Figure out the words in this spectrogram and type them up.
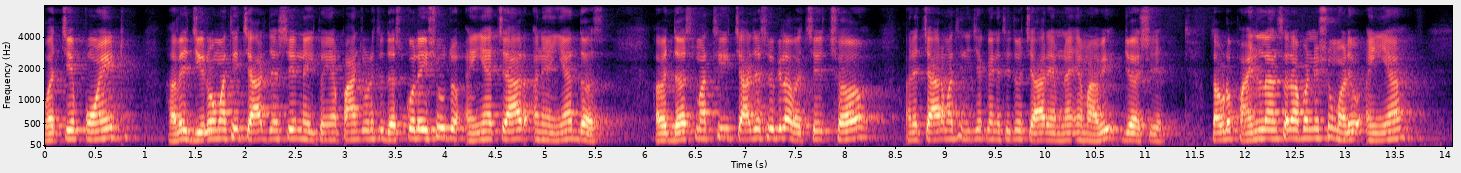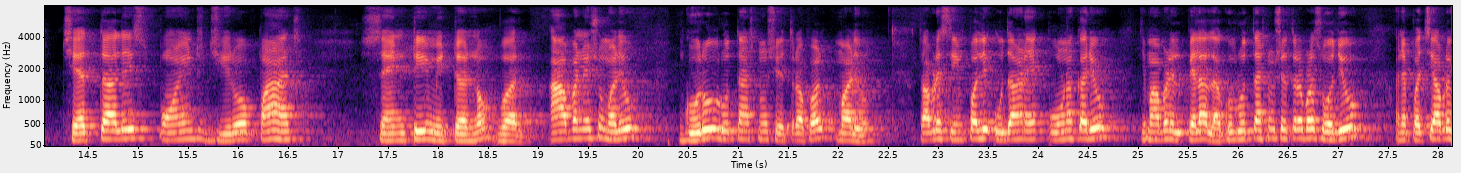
વચ્ચે પોઈન્ટ હવે જીરોમાંથી ચાર જશે નહીં, તો અહીંયા પાંચ વડેથી દસકો લઈશું, તો અહીંયા ચાર અને અહીંયા દસ. હવે દસમાંથી ચાર જશે કેટલા વચ્ચે છ. અને ચારમાંથી નીચે કંઈ નથી, તો ચાર એમના એમ આવી જશે. તો આપણો ફાઇનલ આન્સર આપણને શું મળ્યો? અહીંયા છેતાલીસ પોઈન્ટ જીરો પાંચ સેન્ટીમીટરનો વર્ગ. આ આપણને શું મળ્યું? ગુરુ વૃત્તાંશનું ક્ષેત્રફળ મળ્યું. તો આપણે સિમ્પલી ઉદાહરણ એક પૂર્ણ કર્યું, જેમાં આપણે પહેલાં લઘુ વૃત્તાંશનું ક્ષેત્રફળ શોધ્યું, અને પછી આપણે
